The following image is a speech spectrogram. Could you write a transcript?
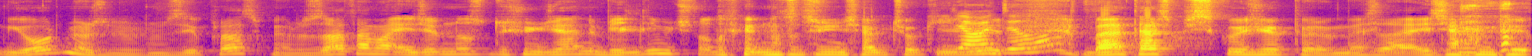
yormuyoruz birbirimizi, yıpratmıyoruz. Zaten ben Ecem'in nasıl düşüneceğini bildiğim için o da benim nasıl düşüneceğimi çok iyi Ya biliyor. canım Ben ters psikoloji yapıyorum mesela Ecem bir-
